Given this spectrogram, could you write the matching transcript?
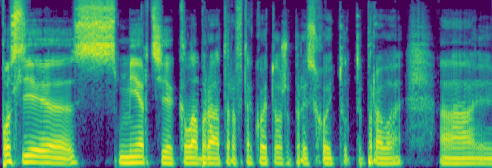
После смерти коллабораторов такое тоже происходит, тут ты права. А, я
